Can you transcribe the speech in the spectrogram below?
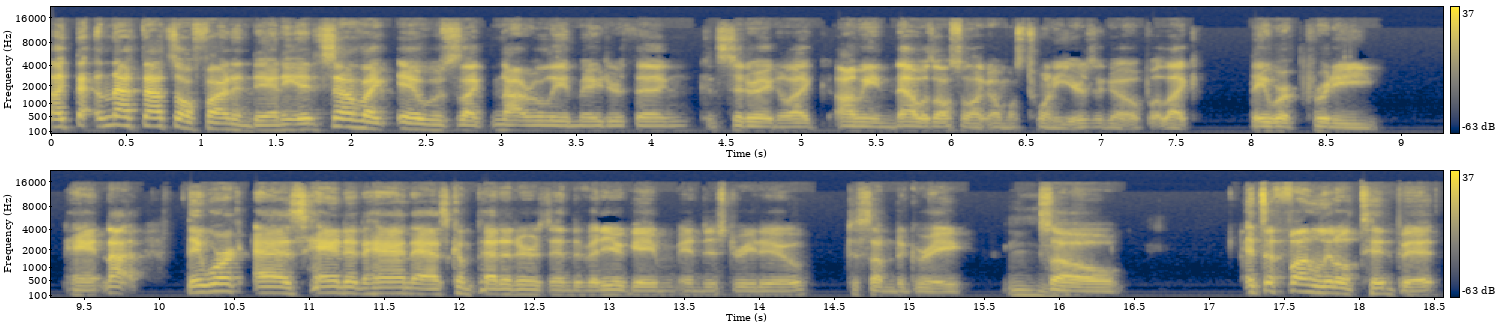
like that, and that that's all fine and dandy. It sounds like it was like not really a major thing, considering like I mean that was also like almost twenty years ago, but like they work pretty hand not they work as hand in hand as competitors in the video game industry do to some degree. Mhm. So it's a fun little tidbit,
